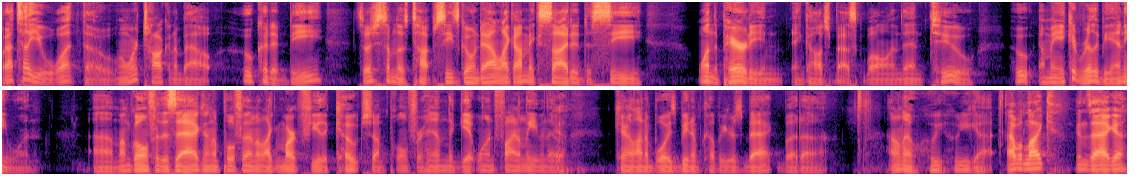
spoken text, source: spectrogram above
But I tell you what, though, when we're talking about who could it be, especially some of those top seeds going down, like I'm excited to see one the parity in, in college basketball, and then two, who I mean, it could really be anyone. Um, I'm going for the Zags. I'm going to pull for them. Like Mark Few, the coach, I'm pulling for him to get one finally, even though Yeah. Carolina boys beat him a couple years back. But uh, I don't know who who you got. I would like Gonzaga.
